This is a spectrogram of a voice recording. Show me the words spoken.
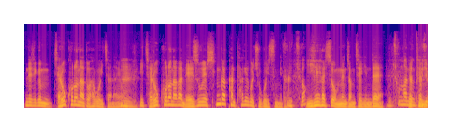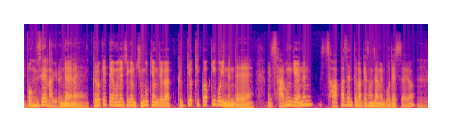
근데 지금 제로 코로나도 하고 있잖아요. 음. 이 제로 코로나가 내수에 심각한 타격을 주고 있습니다. 그렇죠. 이해할 수 없는 정책인데 뭐 천만 명 도시 봉쇄 막 이러니까. 네네. 그렇기 때문에 지금 중국 경제가 급격히 꺾이고 있는데 4분기에는 4%밖에 성장을 못했어요. 음.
